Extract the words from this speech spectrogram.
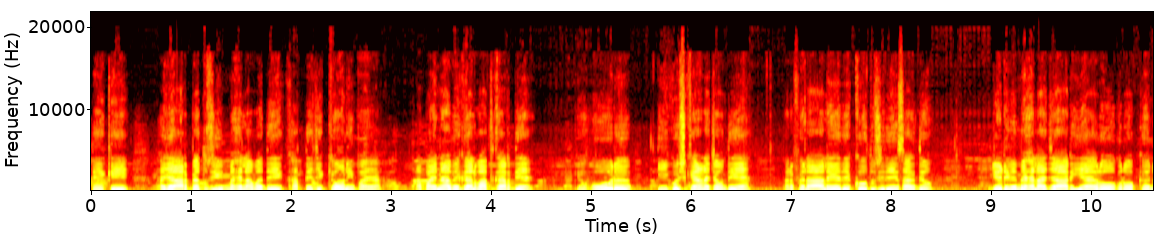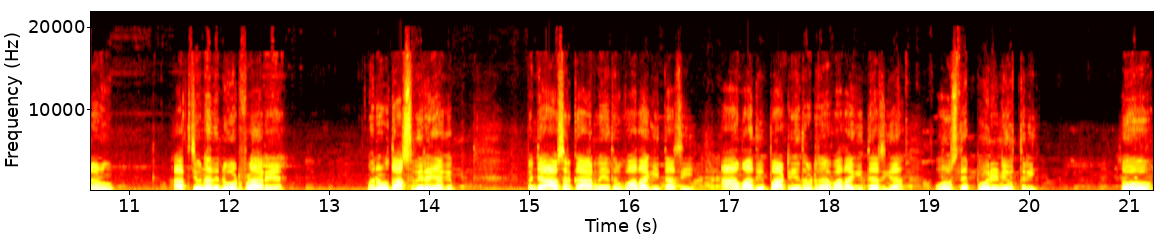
ਤੇ ਕਿ 1000 ਰੁਪਏ ਤੁਸੀਂ ਮਹਿਲਾਵਾਂ ਦੇ ਖਾਤੇ 'ਚ ਕਿਉਂ ਨਹੀਂ ਪਾਇਆ। ਆਪਾਂ ਇਹਨਾਂ ਨਾਲ ਵੀ ਗੱਲਬਾਤ ਕਰਦੇ ਹਾਂ ਕਿ ਹੋਰ ਕੀ ਕੁਝ ਕਹਿਣਾ ਚਾਹੁੰਦੇ ਆ। ਪਰ ਫਿਲਹਾਲ ਇਹ ਦੇਖੋ, ਤੁਸੀਂ ਦੇਖ ਸਕਦੇ ਹੋ, ਜਿਹੜੀ ਵੀ ਮਹਿਲਾ ਜਾ ਰਹੀ ਹੈ, ਰੋਕ ਰੋਕ ਕੇ ਉਹਨਾਂ ਨੂੰ ਹੱਥ 'ਚ ਉਹਨਾਂ ਦੇ ਨੋਟ ਫੜਾ ਰਹੇ ਆ ਉਹਨਾਂ ਨੂੰ ਦੱਸ ਵੀ ਰਹੇ ਆ ਕਿ ਪੰਜਾਬ ਸਰਕਾਰ ਨੇ ਤੁਹਾਨੂੰ ਵਾਅਦਾ ਕੀਤਾ ਸੀ, ਆਮ ਆਦਮੀ ਪਾਰਟੀ ਨੇ ਤੁਹਾਡੇ ਨਾਲ ਵਾਅਦਾ ਕੀਤਾ ਸੀਗਾ, ਉਹ ਉਸ ਤੇ ਪੂਰੀ ਨਹੀਂ ਉਤਰੀ। ਸੋ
